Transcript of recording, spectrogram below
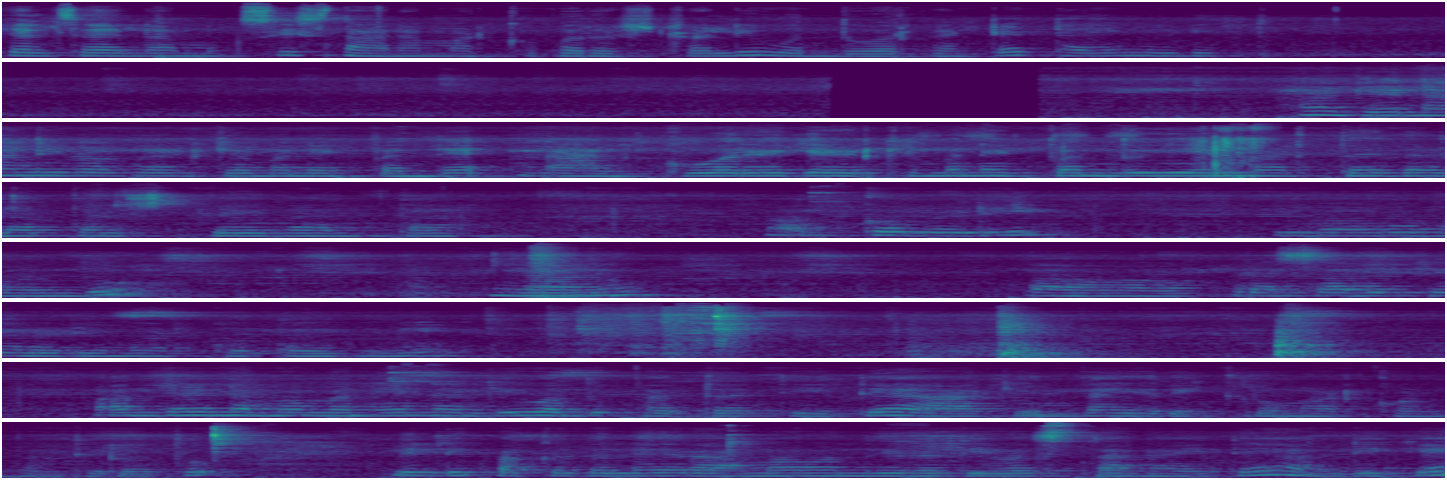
ಕೆಲಸ ಎಲ್ಲ ಮುಗಿಸಿ ಸ್ನಾನ ಮಾಡ್ಕೊ ಬರೋಷ್ಟರಲ್ಲಿ ಒಂದೂವರೆ ಗಂಟೆ ಟೈಮ್ ಹಿಡಿತು. ಹಾಗೆ ನಾನು ಇವಾಗ ಅಡುಗೆ ಮನೆಗೆ ಬಂದೆ. ನಾಲ್ಕೂವರೆಗೆ ಅಡುಗೆ ಮನೆಗೆ ಬಂದು ಏನು ಮಾಡ್ತಾ ಇದ್ದಾಳಪ್ಪ ಇಷ್ಟು ಬೇಗ ಅಂತ ಅಂದ್ಕೋಬೇಡಿ ಇವಾಗ ಬಂದು ನಾನು ಪ್ರಸಾದಕ್ಕೆ ರೆಡಿ ಮಾಡ್ಕೋತಾ ಇದ್ದೀನಿ. ಅಂದರೆ ನಮ್ಮ ಮನೆಯಲ್ಲಿ ಒಂದು ಪದ್ಧತಿ ಇದೆ. ಆಗಿಂದ ಹಿರಿಕರು ಮಾಡ್ಕೊಂಡು ಬಂದಿರೋದು. ಇಲ್ಲಿ ಪಕ್ಕದಲ್ಲೇ ರಾಮ ಮಂದಿರ ದೇವಸ್ಥಾನ ಇದೆ. ಅಲ್ಲಿಗೆ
